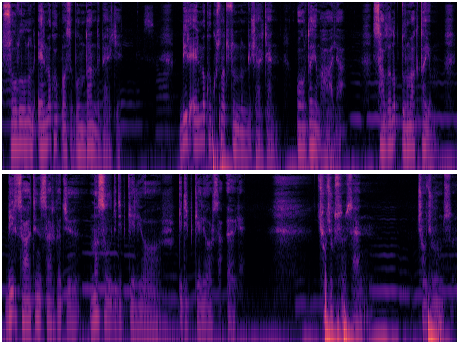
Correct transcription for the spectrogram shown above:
Soluğunun elma kokması bundandı belki. Bir elma kokusuna tutundum düşerken, oradayım hala. Sallanıp durmaktayım. Bir saatin sarkacı nasıl gidip geliyor, gidip geliyorsa öyle. Çocuksun sen, çocuğumsun.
